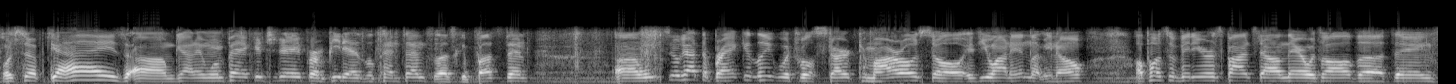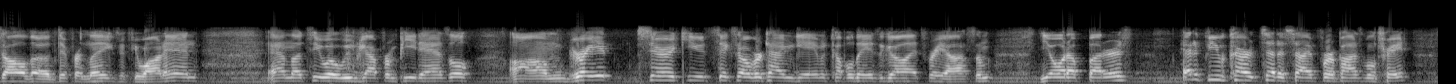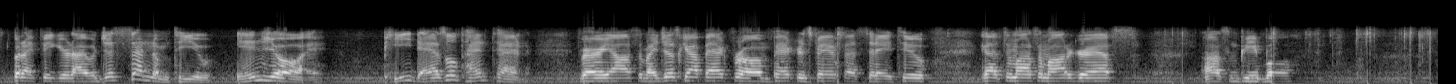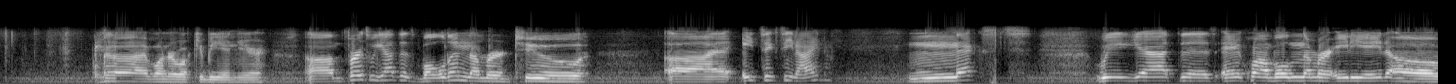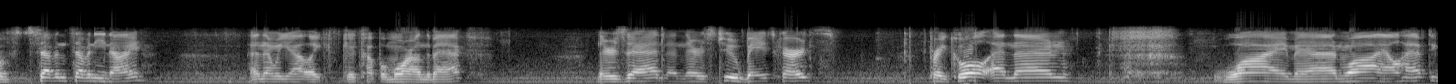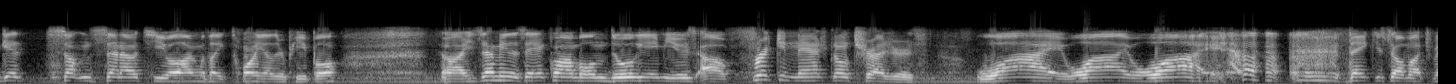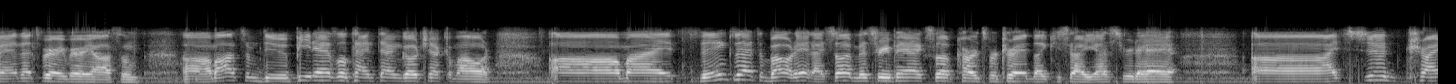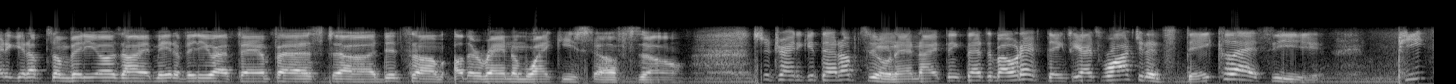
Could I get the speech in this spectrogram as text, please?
What's up guys? Um, got in one package today from Pete Dazzle 1010, so let's get busting. Um, we still got the bracket league, which will start tomorrow, so if you want in, let me know. I'll post a video response down there with all the things, all the different leagues if you want in. And let's see what we've got from Pete. Um, great Syracuse 6 overtime game a couple days ago, that's pretty awesome. Yo, what up, Butters? Had a few cards set aside for a possible trade but I figured I would just send them to you. Enjoy. P Dazzle 1010. Very awesome. I just got back from Packers Fan Fest today too. Got some awesome autographs. Awesome people. Uh, I wonder what could be in here. Um, first we got this Boldin number two, uh, 869. Next we got this Anquan Boldin number 88 of 779. And then we got like a couple more on the back. There's that, and then there's two base cards. Pretty cool. And then why man, why? I'll have to get something sent out to you along with like 20 other people. Uh, he sent me this Anquan Boldin dual game use of freaking National Treasures. Why? Why? Why? Thank you so much, man. That's very, very awesome. Um, awesome dude. Pete Dazzle 1010. Go check him out. Um, I think that's about it. I still have mystery packs, still have cards for trade like you saw yesterday. Uh, I should try to get up some videos. I made a video at FanFest, uh, did some other random wacky stuff, so should try to get that up soon. And I think that's about it. Thanks you guys for watching and stay classy. Peace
